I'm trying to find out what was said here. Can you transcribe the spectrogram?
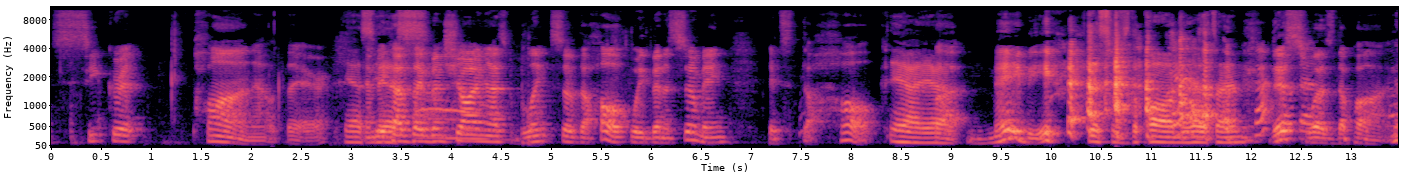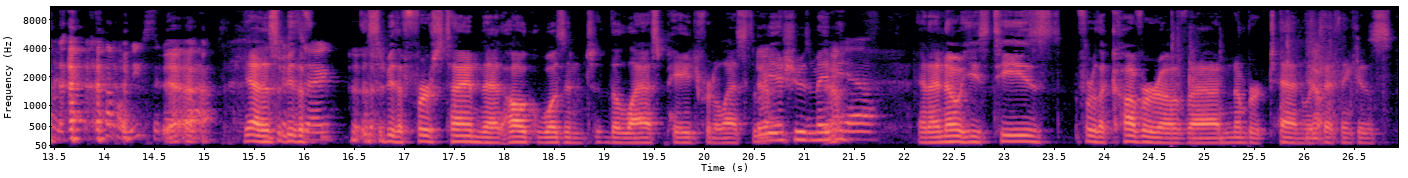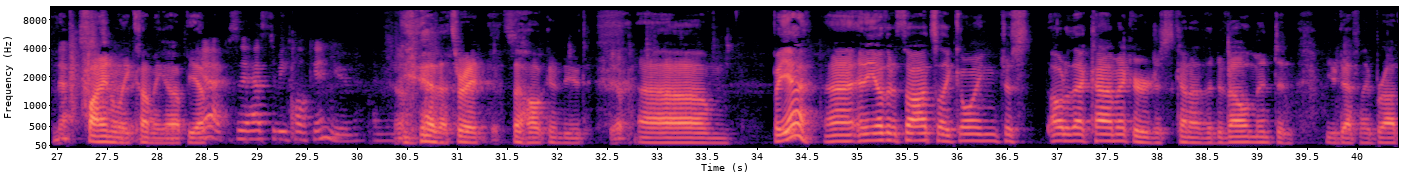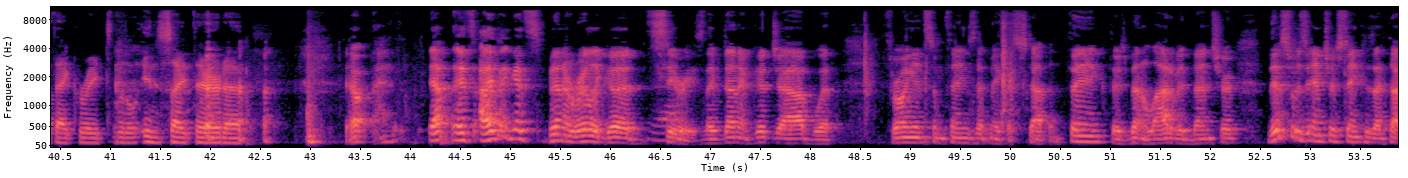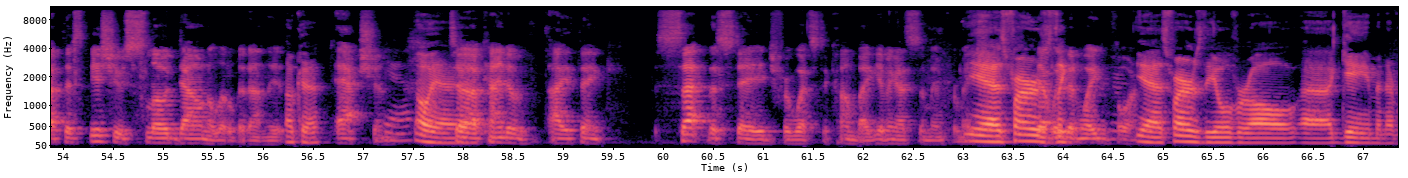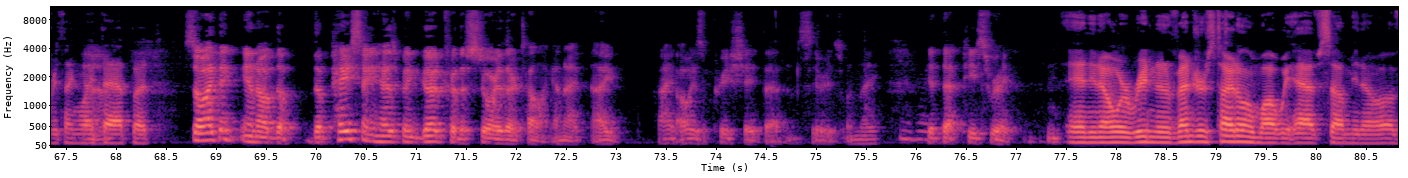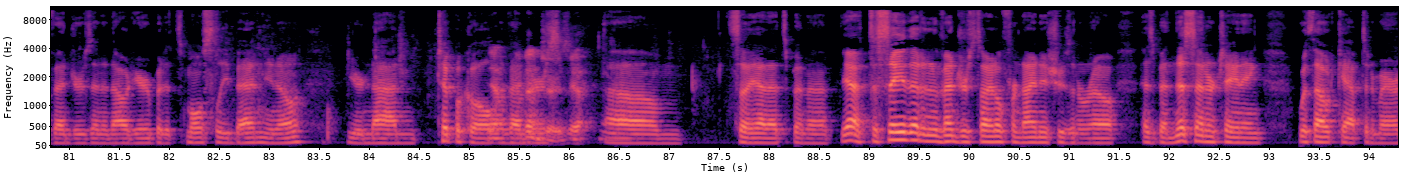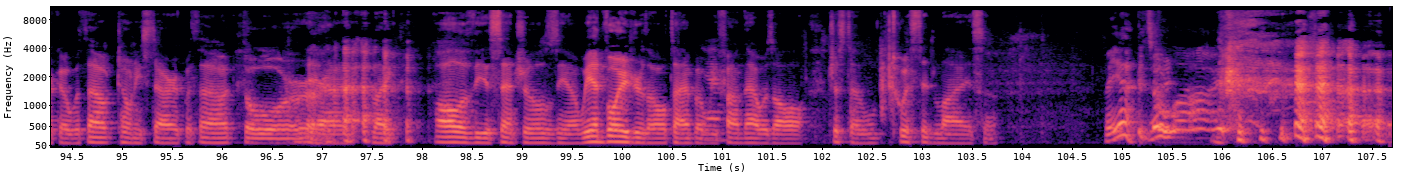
secret pawn out there," yes, and because yes. they've been showing us blinks of the Hulk, we've been assuming it's the Hulk. Yeah, yeah. But maybe this was the pawn the whole time. this was the pawn. a couple weeks ago. Yeah. Yeah. Yeah, this would be the this would be the first time that Hulk wasn't the last page for the last three Yeah. issues, maybe. Yeah. Yeah. And I know he's teased for the cover of uh, number ten, which Yep. I think is Next. finally coming up. Yep. Yeah, because it has to be Hulk in you. I mean, Yeah. Yeah, that's right. It's- The Hulk in dude. Yep. Um, but yeah, uh, any other thoughts like going just out of that comic or just kind of the development? And you definitely brought that great little insight there to. Yep. Yep. It's. I think it's been a really good Yeah. series. They've done a good job with throwing in some things that make us stop and think. There's been a lot of adventure. This was interesting because I thought this issue slowed down a little bit on the Okay. action yeah. Oh yeah. to yeah. kind of, I think, set the stage for what's to come by giving us some information. Yeah, as far That as we've like been waiting for. yeah, as far as the overall uh, game and everything like Yeah. that, but So I think you know the the pacing has been good for the story they're telling, and I I, I always appreciate that in a series when they Mhm. get that piece right. and you know we're reading an Avengers title, and while we have some you know Avengers in and out here, but it's mostly been you know your non-typical Yeah, Avengers. yeah. Um, so yeah, that's been a yeah to say that an Avengers title for nine issues in a row has been this entertaining without Captain America, without Tony Stark, without Thor. Yeah, like- all of the essentials. You know, we had Voyager the whole time, but we found that was all just a twisted lie. So, but yeah, it's a lie.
